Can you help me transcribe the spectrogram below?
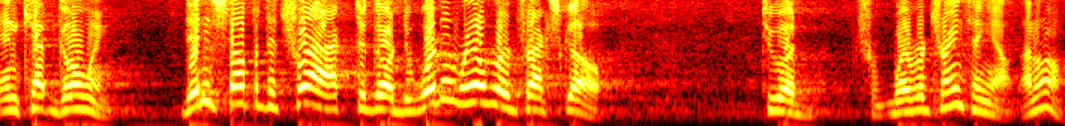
and kept going. Didn't stop at the track to go, where do railroad tracks go? To a, wherever trains hang out. I don't know.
